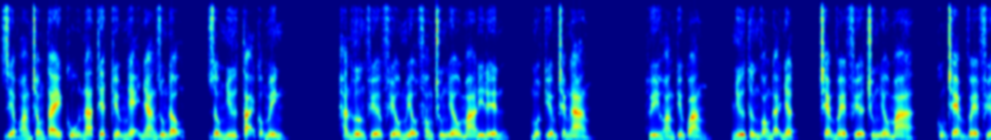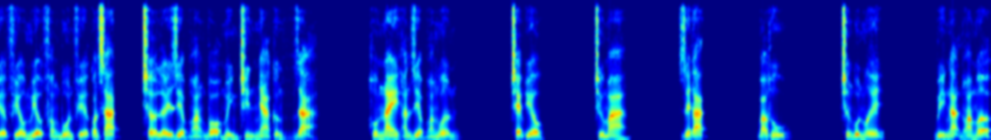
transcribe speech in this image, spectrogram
Diệp hoang trong tay cũ nát thiết kiếm nhẹ nhàng rung động, giống như tại cộng minh. Hắn hướng phía phiếu miệu phong chúng yêu ma đi đến, một kiếm chém ngang. Huy hoàng kiếm quang, như từng vòng đại nhật, chém về phía chúng yêu ma cũng chém về phía phiếu miệu phong bốn phía quan sát, chờ lấy diệp hoang bỏ mình chín nhà cừng giả. Hôm nay hắn diệp hoang muốn chém yêu. Chứ ma. Giết ác. Báo thủ. Chương bốn mươi. Bị ngạn hoa mở,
